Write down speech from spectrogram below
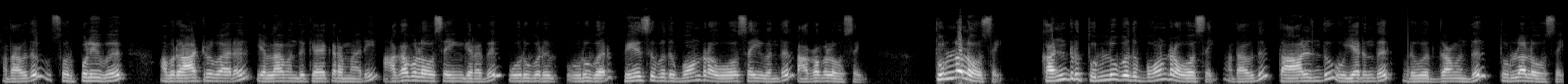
அதாவது சொற்பொழிவு அவர் ஆற்றுவார் எல்லாம் வந்து கேட்குற மாதிரி அகவலோசைங்கிறது ஒருவர் ஒருவர் பேசுவது போன்ற ஓசை வந்து அகவலோசை. துள்ளலோசை. கன்று துள்ளுவது போன்ற ஓசை. அதாவது தாழ்ந்து உயர்ந்து வருவது தான் வந்து துள்ளலோசை.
